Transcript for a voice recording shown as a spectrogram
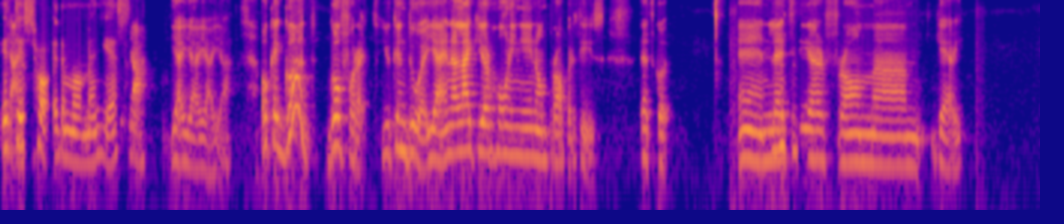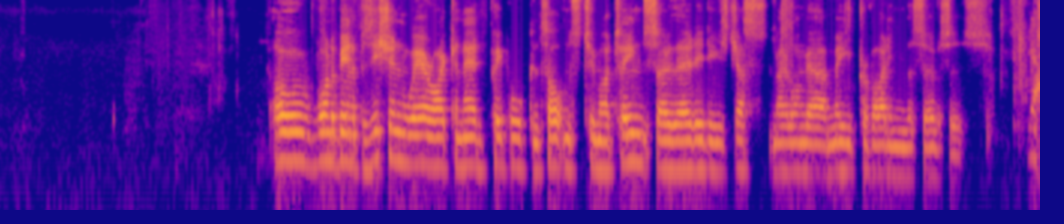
it Yeah. is hot at the moment. Yes. Yeah, yeah, yeah, yeah, yeah. Okay, good. Go for it. You can do it. Yeah, and I like your honing in on properties. That's good. And let's hear from um, Gary. I want to be in a position where I can add people, consultants to my team so that it is just no longer me providing the services. Yeah.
